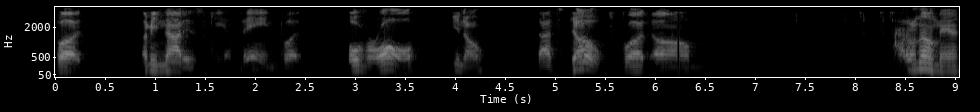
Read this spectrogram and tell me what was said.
But I mean, not his campaign, but overall, you know, that's dope. But um, I don't know, man.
